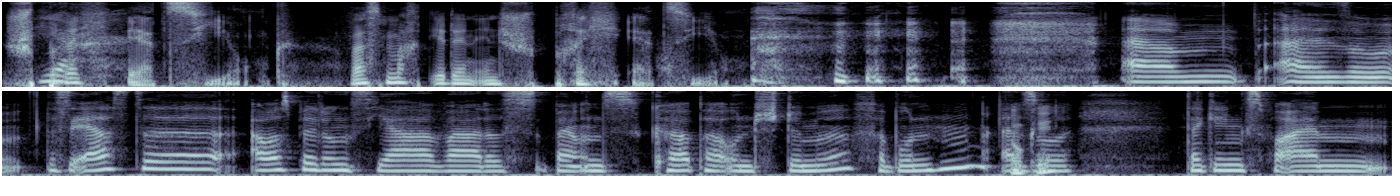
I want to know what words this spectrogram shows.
Sprecherziehung. Ja. Was macht ihr denn in Sprecherziehung? ähm, also das erste Ausbildungsjahr war das bei uns Körper und Stimme verbunden. Also okay. da ging es vor allem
